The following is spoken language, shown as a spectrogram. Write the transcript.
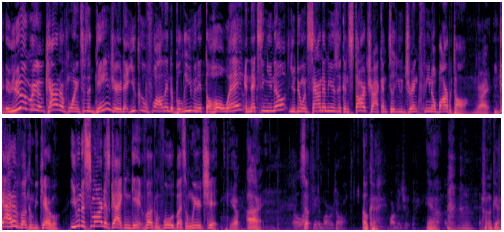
if you don't bring up counterpoints, there's a danger that you could fall into believing it the whole way, and next thing you know, you're doing Sound of Music and Star Trek until you drink phenobarbital. Right. You gotta fucking be careful. Even the smartest guy can get fucking fooled by some weird shit. Yep. All right. I don't So- like phenobarbital. Okay. Barbiturate. Yeah. okay.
